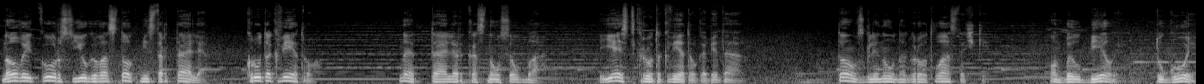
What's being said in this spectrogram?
«Новый курс юго-восток, мистер Тайлер. Круто к ветру!» Нед Тайлер коснулся лба. «Есть круто к ветру, капитан!» Том взглянул на грот ласточки. Он был белый, тугой,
